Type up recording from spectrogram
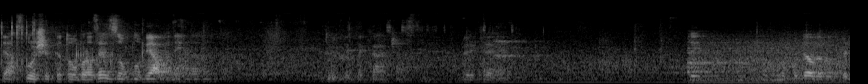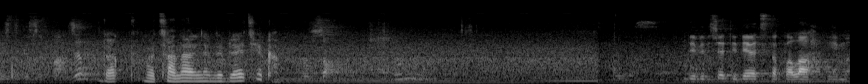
Тя служи като образец за обновяване на другите така части Британия. Отделно от пелистите се пазят. Так, национална библиотека. В 99 стъпала има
